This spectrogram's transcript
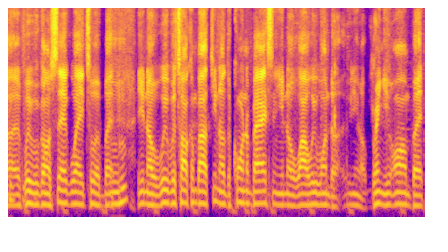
uh, if we were going to segue to it, but Mhm. you know, we were talking about you know the cornerbacks and you know why we wanted to you know bring you on, but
